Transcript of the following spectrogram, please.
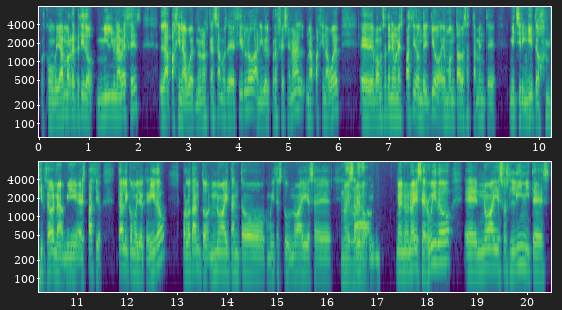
Pues como ya hemos repetido mil y una veces, la página web. No nos cansamos de decirlo a nivel profesional, una página web. Eh, vamos a tener un espacio donde yo he montado exactamente mi chiringuito, mi zona, mi espacio, tal y como yo he querido. Por lo tanto, no hay tanto, como dices tú, no hay ese... No hay ruido no, hay ese ruido, eh, no hay esos límites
